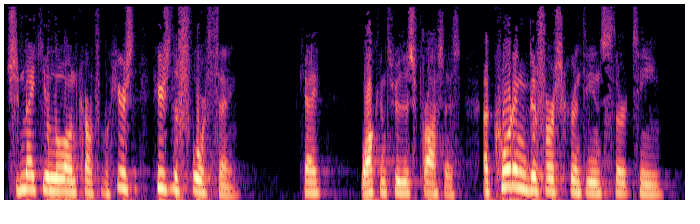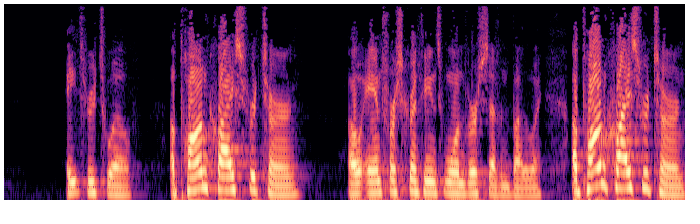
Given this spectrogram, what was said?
Should make you a little uncomfortable. Here's, here's the fourth thing. Okay? Walking through this process. According to 1 Corinthians 13, 8 through 12, Upon Christ's return, oh, and 1 Corinthians 1 verse 7, by the way. Upon Christ's return,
